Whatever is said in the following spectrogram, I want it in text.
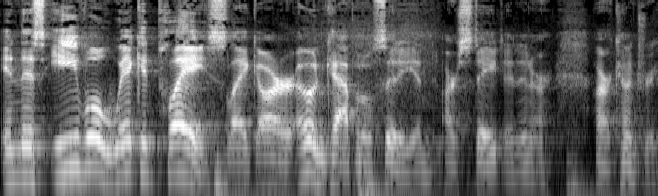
in this evil, wicked place, like our own capital city in our state and in our, our country.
